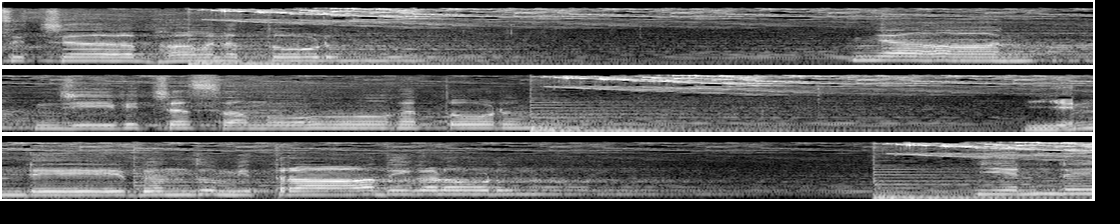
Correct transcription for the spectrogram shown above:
വസിച്ച ഭവനത്തോടും ഞാൻ ജീവിച്ച സമൂഹത്തോടും എന്റെ ബന്ധുമിത്രാദികളോടും എന്റെ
